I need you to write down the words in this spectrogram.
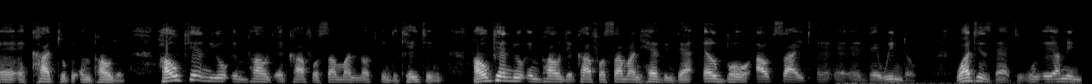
a, a car to be impounded. How can you impound a car for someone not indicating? How can you impound a car for someone having their elbow outside uh, the window? What is that? I mean,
